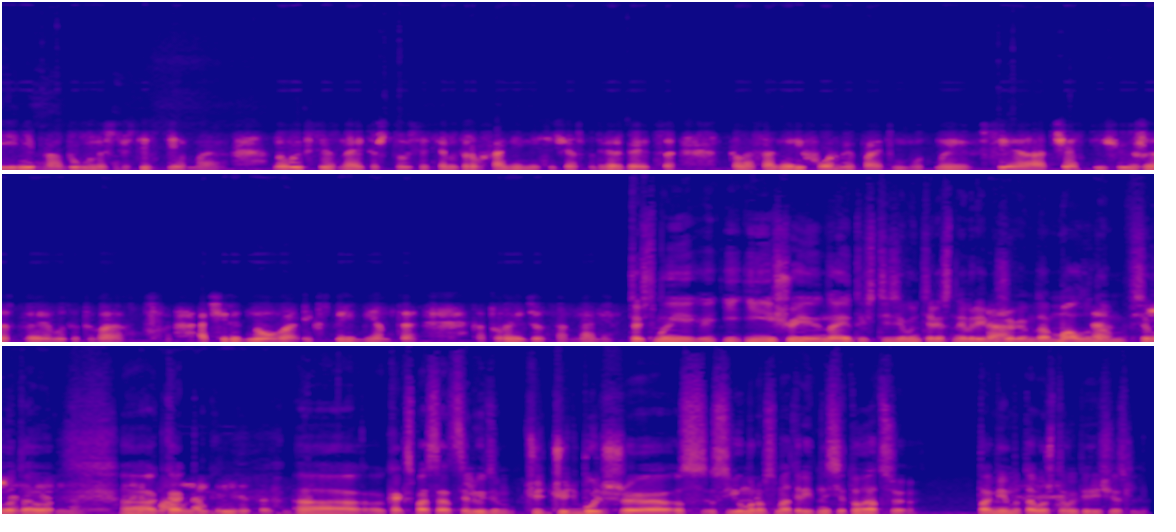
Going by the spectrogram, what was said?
и непродуманностью системы. Ну, вы все знаете, что система здравоохранения сейчас подвергается колоссальной реформе, поэтому вот мы все отчасти еще и жертвы вот этого очередного эксперимента, который идет над нами. То есть мы и, и еще и на этой стезе в интересное время да. живем, да? Мало да, нам всего того. Верно. А, Мало как, нам кризисов. А, как спасаться людям? Чуть, чуть больше с, с юмором смотреть на ситуацию, помимо того, что вы перечислили?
